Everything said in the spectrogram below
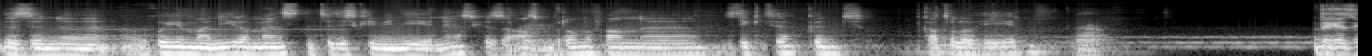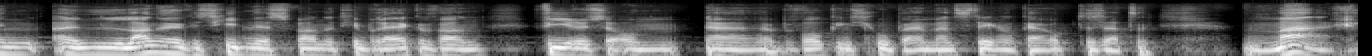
Dat is een, uh, een, goede manier om mensen te discrimineren, hè, als je ze als mm. bron van ziekte kunt catalogeren. Ja. Er is een, een, lange geschiedenis van het gebruiken van virussen om uh, bevolkingsgroepen en mensen tegen elkaar op te zetten. Maar,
